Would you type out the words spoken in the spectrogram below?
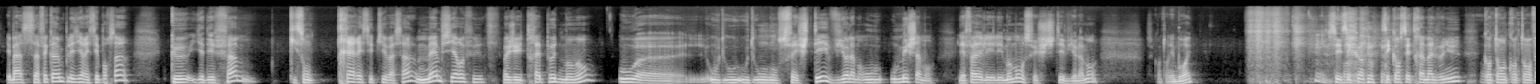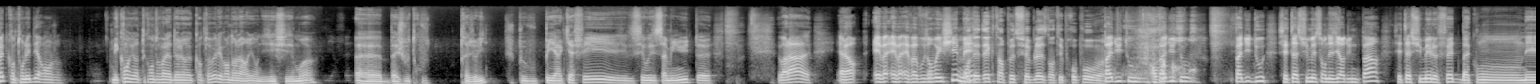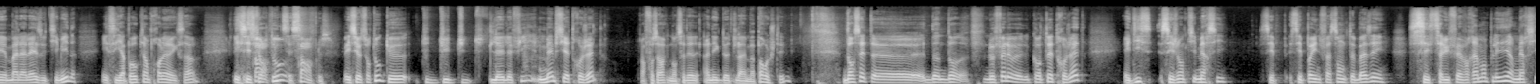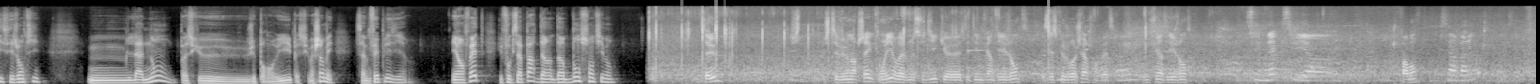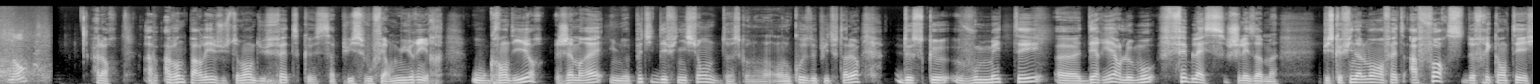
Et ben, ça fait quand même plaisir. Et c'est pour ça qu'il y a des femmes qui sont très réceptives à ça, même si elles refusent. Moi, j'ai eu très peu de moments où, euh, où, où- où on se fait jeter violemment ou, méchamment. Les, les, les moments où on se fait jeter violemment, c'est quand on est bourré. c'est quand c'est très malvenu, quand on, quand on, en fait, quand on les dérange. Mais quand, quand, on va, quand on va les voir dans la rue, on dit excusez-moi, euh, bah, je vous trouve très jolie. Je peux vous payer un café, c'est vous 5 minutes. euh, voilà. Alors, elle va, elle va- elle va vous envoyer chier, On mais détecte un peu de faiblesse dans tes propos. pas du tout. On pas va- du tout. Pas du tout. C'est assumer son désir d'une part, c'est assumer le fait bah, qu'on est mal à l'aise ou timide, et il n'y a pas aucun problème avec ça. Et c'est ça, en surtout, fait, C'est ça en plus. et c'est surtout que tu, tu- tu- tu- la, la fille, même si elle te rejette, alors faut savoir que dans cette anecdote-là, elle m'a pas rejeté. Dans cette, euh, dans, dans- le fait le- quand elle te rejette, elle dit c'est gentil, merci. C'est c'est pas une façon de te baser. Ça lui fait vraiment plaisir. Merci, c'est gentil. Hum, Là non, parce que j'ai pas envie, parce que machin, mais ça me fait plaisir. Et en fait, il faut que ça parte d'un d'un bon sentiment. Salut Je- Je t'ai vu marcher avec ton livre et je me suis dit que t'étais une fille intelligente. Et c'est ce que je recherche en fait. Ouais. Une fille intelligente. C'est une blague, c'est un, Pardon? c'est un pari? Non Alors, av- avant de parler justement du fait que ça puisse vous faire mûrir ou grandir, j'aimerais une petite définition de ce qu'on on en cause depuis tout à l'heure, de ce que vous mettez euh, derrière le mot faiblesse chez les hommes. Puisque finalement, en fait, à force de fréquenter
